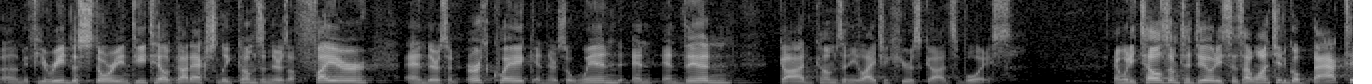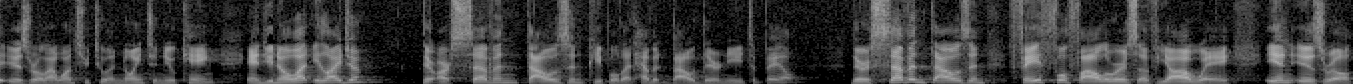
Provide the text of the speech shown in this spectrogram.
um, if you read the story in detail, God actually comes and there's a fire and there's an earthquake and there's a wind. And, and then God comes and Elijah hears God's voice. And what he tells him to do, he says, I want you to go back to Israel. I want you to anoint a new king. And you know what, Elijah? There are 7,000 people that haven't bowed their knee to Baal. There are 7,000 faithful followers of Yahweh in Israel.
